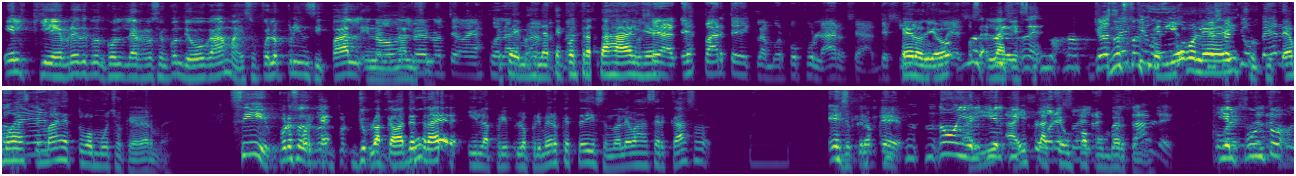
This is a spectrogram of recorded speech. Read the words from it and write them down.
el quiebre con, la relación con Diego Gama. Eso fue lo principal en no, el análisis. pero no te vayas por la Imagínate contratas a alguien. O sea, es parte del clamor popular, o sea, Pero Diego, la yo sé que, Diego le ha dicho, quitemos a este imagen, tuvo mucho que ver, man. Sí, por eso. yo, lo acabas de traer y lo primero que te dice, no le vas a hacer caso. Es, yo creo que. No, y el, ahí, y ahí un poco Humberto. y el punto.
